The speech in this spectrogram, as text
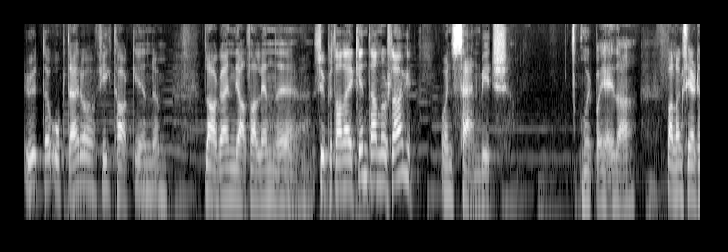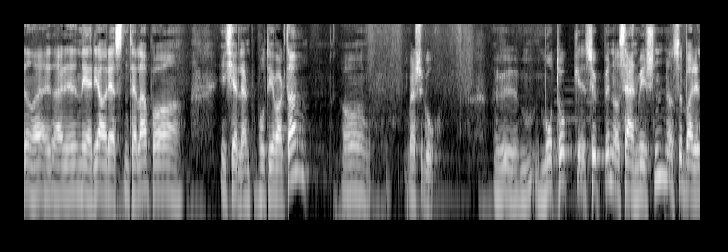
Ut og opp der og fikk tak i en um, Laga iallfall en uh, suppetallerken av noe slag. Og en sandwich. Hvorpå jeg da balanserte den der nede i arresten til henne i kjelleren på politivakta. Og vær så god. Hun mottok suppen og sandwichen, og så bare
